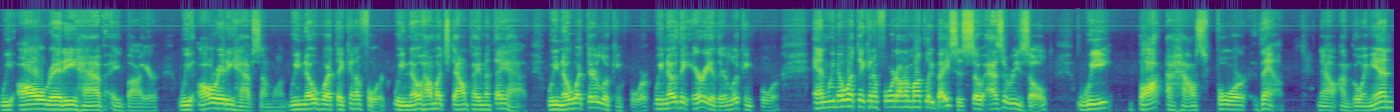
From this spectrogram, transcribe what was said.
We already have a buyer we already have someone. We know what they can afford. We know how much down payment they have. We know what they're looking for. We know the area they're looking for. And we know what they can afford on a monthly basis. So as a result, we bought a house for them. Now I'm going in.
